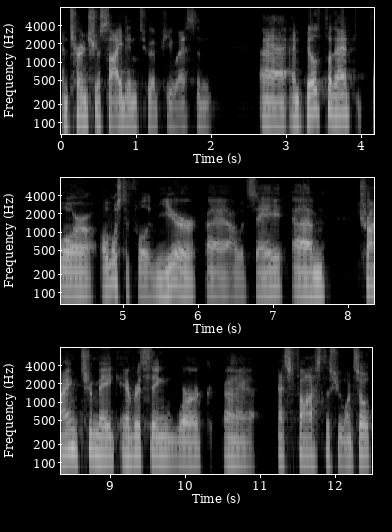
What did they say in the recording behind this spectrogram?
and turns your site into a POS and uh, and built for that for almost a full year, uh, I would say, um, trying to make everything work uh, as fast as you want. So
